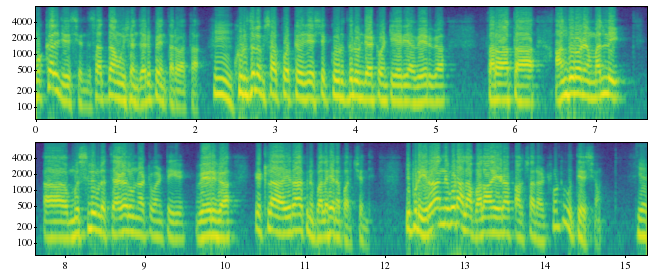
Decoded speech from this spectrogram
ముక్కలు చేసింది. సద్దాం హుసేన్ జరిపోయిన తర్వాత. కుర్దులకు సపోర్ట్ చేసి కుర్దులు ఉండేటువంటి ఏరియా వేరుగా తర్వాత అందులోనే మళ్ళీ ముస్లింల తెగలు ఉన్నటువంటి వేరుగా ఇట్లా ఇరాక్ని బలహీనపరిచింది. ఇప్పుడు ఇరాన్ని కూడా అలా బలహీనపరచాలనేటువంటి ఉద్దేశం. Yes.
